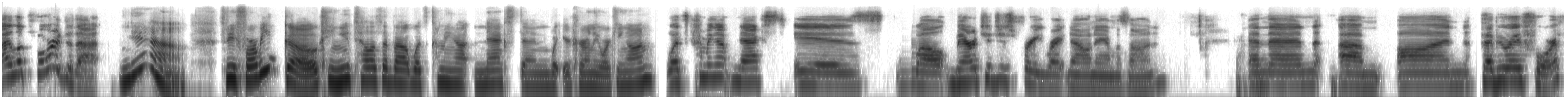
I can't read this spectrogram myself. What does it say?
I look forward to that. Yeah. So before we go, can you tell us about what's coming up next and what you're currently working on? What's coming up next is well, Meritage is free right now on Amazon. And then um, on February 4th,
